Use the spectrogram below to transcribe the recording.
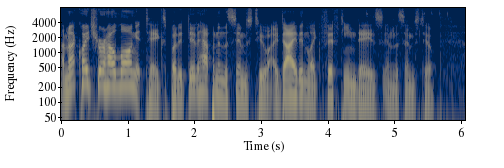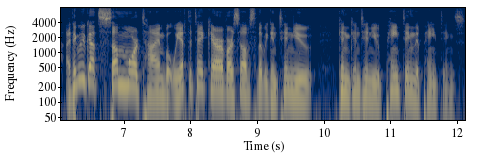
I'm not quite sure how long it takes, but it did happen in The Sims 2. I died in like 15 days in The Sims 2. I think we've got some more time, but we have to take care of ourselves so that we continue can continue painting the paintings.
